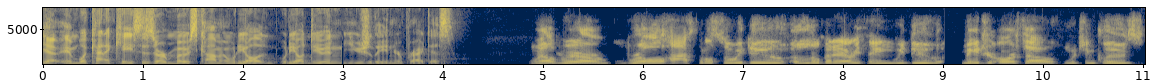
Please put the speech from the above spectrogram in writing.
Yeah, and what kind of cases are most common? What do y'all what are y'all doing usually in your practice? Well, we're a rural hospital, so we do a little bit of everything. We do major ortho, which includes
